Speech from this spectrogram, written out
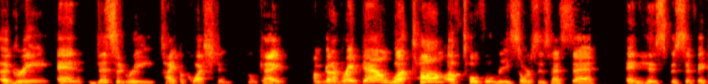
agree and disagree type of question. Okay. I'm going to break down what Tom of TOEFL Resources has said in his specific,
